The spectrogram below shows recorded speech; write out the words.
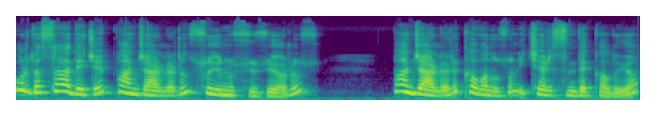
Burada sadece pancarların suyunu süzüyoruz. Pancarları kavanozun içerisinde kalıyor.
